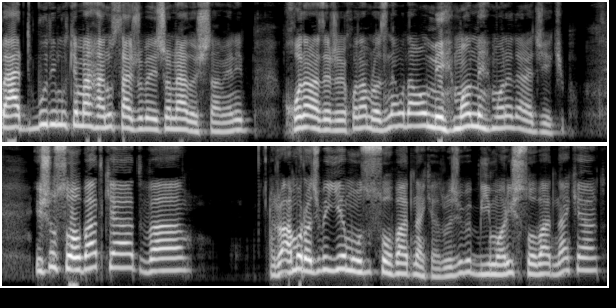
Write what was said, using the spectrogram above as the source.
بد بود این بود که من هنوز تجربه اجرا نداشتم. یعنی خودم از اجرای خودم راضی نبودم اما مهمان مهمان درجه یکی بود. ایشون صحبت کرد و اما راجع به یه موضوع صحبت نکرد. راجع به بیماریش صحبت نکرد.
